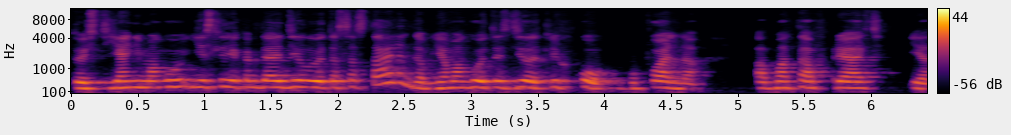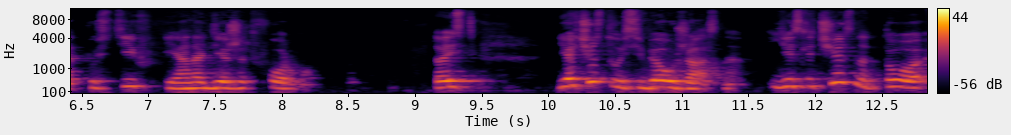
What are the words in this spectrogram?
То есть я не могу, если я, когда я делаю это со стайлингом, я могу это сделать легко, буквально обмотав прядь и отпустив, и она держит форму. То есть я чувствую себя ужасно. Если честно, то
